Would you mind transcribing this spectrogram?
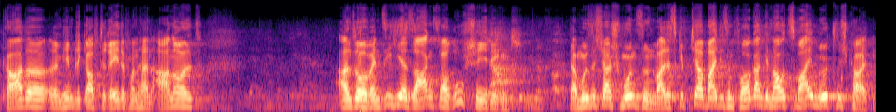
gerade im Hinblick auf die Rede von Herrn Arnold. Also, wenn Sie hier sagen, es war rufschädigend, da muss ich ja schmunzeln, weil es gibt ja bei diesem Vorgang genau zwei Möglichkeiten.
